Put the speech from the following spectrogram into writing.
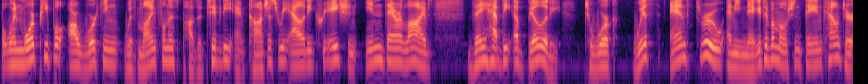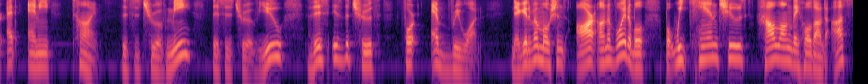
But when more people are working with mindfulness, positivity, and conscious reality creation in their lives, they have the ability to work with and through any negative emotions they encounter at any time. This is true of me. This is true of you. This is the truth for everyone. Negative emotions are unavoidable, but we can choose how long they hold on to us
